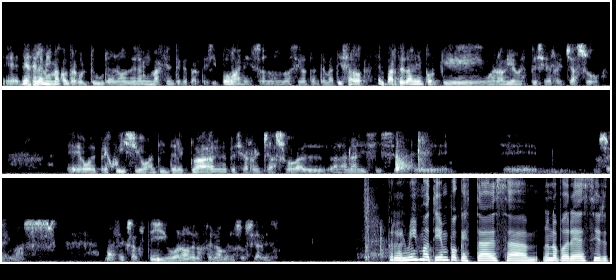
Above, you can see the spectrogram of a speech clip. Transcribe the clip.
Eh, desde la misma contracultura, ¿no? de la misma gente que participó en eso, ¿no? ha sido tan tematizado, en parte también porque bueno había una especie de rechazo eh, o de prejuicio antiintelectual, una especie de rechazo al, al análisis, este, eh, no sé, más, más exhaustivo ¿no? de los fenómenos sociales. Pero al mismo tiempo que está esa, uno podría decir,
